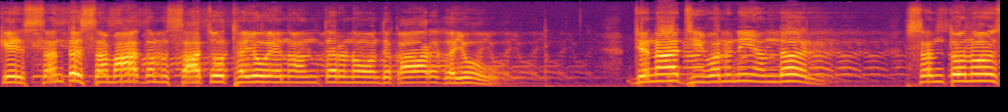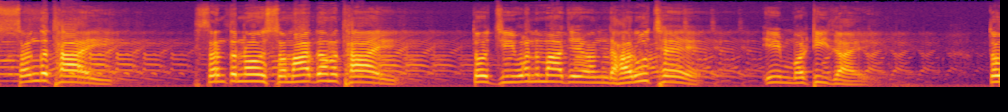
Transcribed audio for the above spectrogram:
કે સંત સમાગમ સાચો થયો એનો અંતરનો અંધકાર ગયો. જેના જીવનની અંદર સંતોનો સંગ થાય, સંતનો સમાગમ થાય, તો જીવનમાં જે અંધારું છે એ મટી જાય. તો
